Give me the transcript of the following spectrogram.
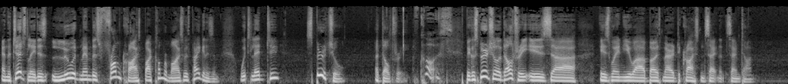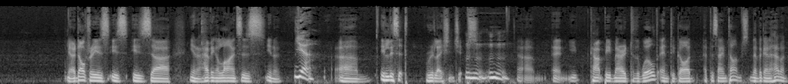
And the church leaders lured members from Christ by compromise with paganism, which led to spiritual adultery. of course. Because spiritual adultery is uh, is when you are both married to Christ and Satan at the same time. You know, adultery is is is uh, you know having alliances, you know, Yeah. um, illicit relationships, hmm hmm um, and you can't be married to the world and to God at the same time. It's never going to happen.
